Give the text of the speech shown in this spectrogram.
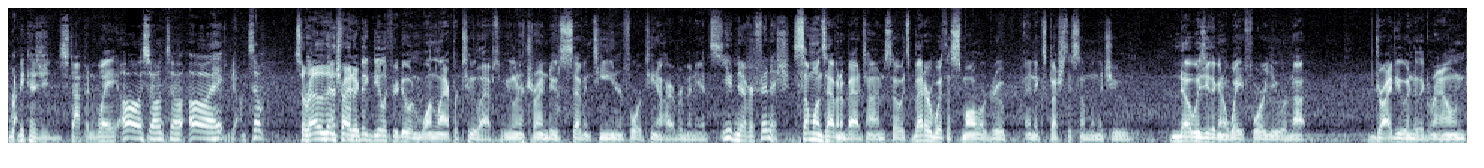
Right. because you stop and wait. Oh, so and so. Oh, hey, Yeah. so So rather than That's try not to a big deal if you're doing one lap or two laps. But you want to try and do 17 or 14 or however many. It's you'd never finish. someone's having a bad time, so it's better with a smaller group, and especially someone that you know is either going to wait for you or not drive you into the ground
